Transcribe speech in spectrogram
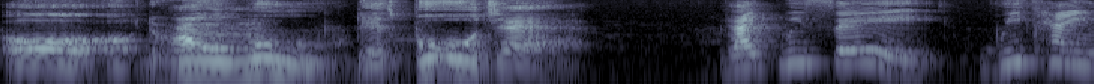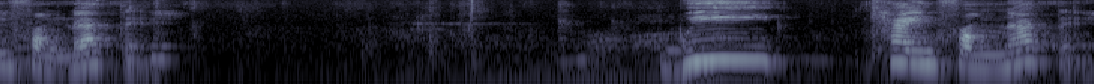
or, or the wrong move. That's bull jive. Like we said, we came from nothing. We came from nothing.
